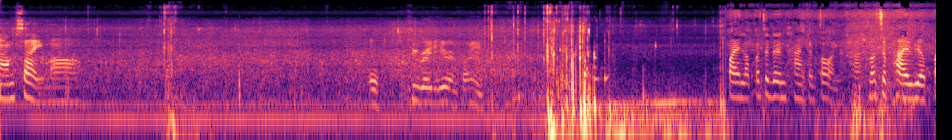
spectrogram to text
น้ำใสมาก Oh, two right here in front of you. ไปเราก็จะเดินทางกันต่อนะคะ เราจะพายเรือไป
